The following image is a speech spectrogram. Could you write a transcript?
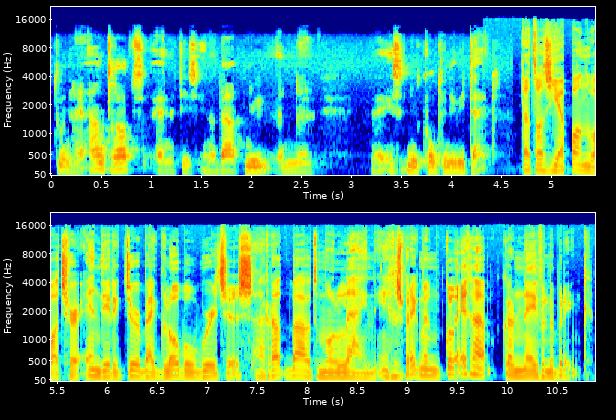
toen hij aantrad. En het is inderdaad nu een uh, is het nu continuïteit. Dat was Japan-watcher en directeur bij Global Bridges, Radboud Molijn, in gesprek met mijn collega Carne van der Brink.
